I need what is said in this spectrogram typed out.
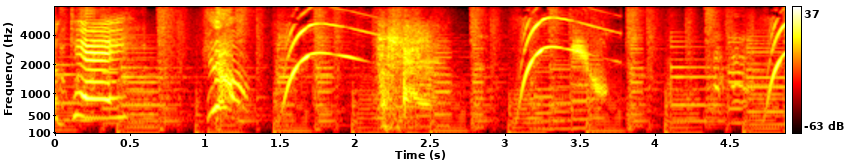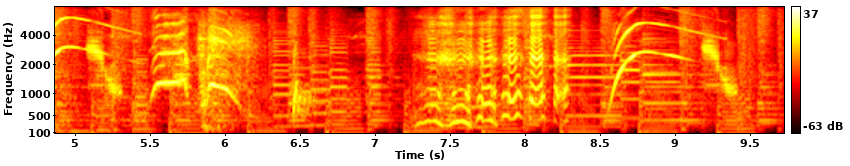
오케이.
